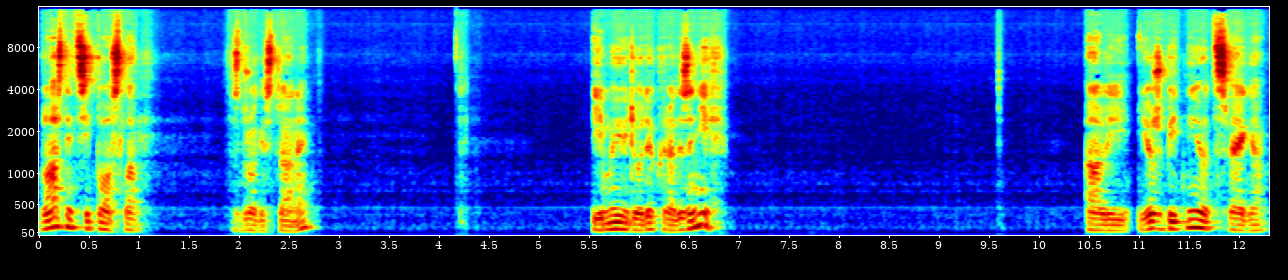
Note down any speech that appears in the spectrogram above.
Vlasnici posla, s druge strane, imaju ljude koji rade za njih. Ali još bitnije od svega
